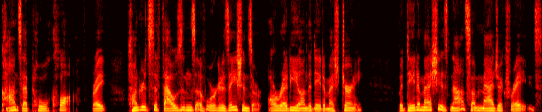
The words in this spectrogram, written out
concept whole cloth, right? Hundreds to thousands of organizations are already on the data mesh journey. But data mesh is not some magic phrase.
